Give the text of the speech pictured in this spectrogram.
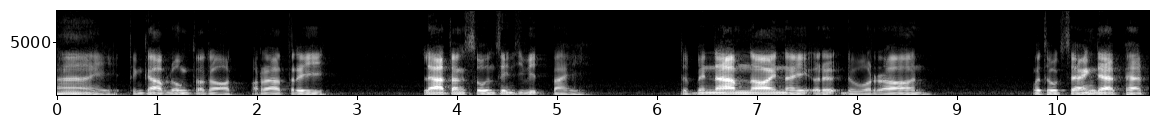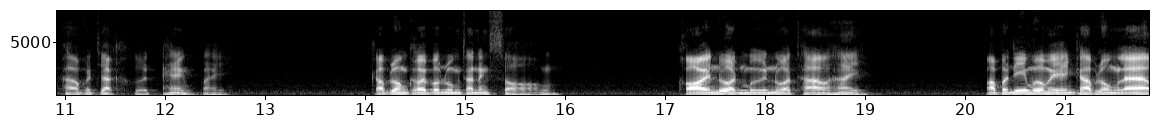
ไห้ถึงข้าพระองค์ตลอดราตรี และต้องสูญสิ้นชีวิตไปดุดเป็นน้ำน้อยในฤดูร้อนเมื่อถูกแสงแดดแผดเผาก็จะเขือดแห้งไปข้าพระองค์คอยบำรุงท่านทั้งสอง คอยนวดมือนวดเท้าให้ มาปนี้เมื่อไม่เห็นข้าพระองค์แล้ว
